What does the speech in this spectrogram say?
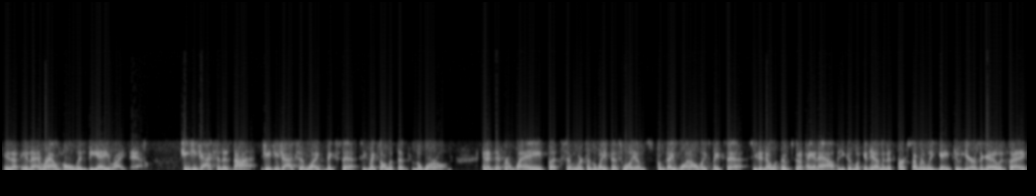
in a, in a round hole NBA right now. GG Jackson is not. GG Jackson like makes sense. He makes all the sense in the world in a different way, but similar to the way Vince Williams from day one always made sense. You didn't know what was going to pan out, but you could look at him in his first summer league game two years ago and say,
